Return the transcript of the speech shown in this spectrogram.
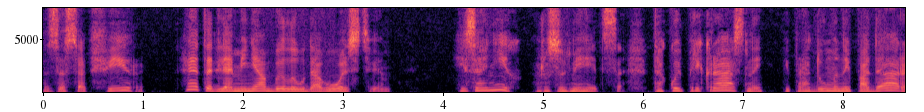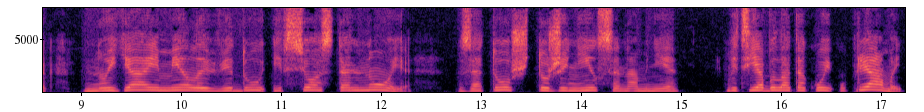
«За сапфиры! Это для меня было удовольствием!» «И за них, разумеется, такой прекрасный и продуманный подарок, но я имела в виду и все остальное — за то, что женился на мне. Ведь я была такой упрямой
